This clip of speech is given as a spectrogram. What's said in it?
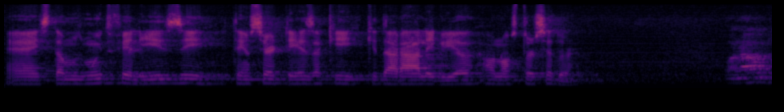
É, estamos muito felizes e tenho certeza que, que dará alegria ao nosso torcedor. Ronaldo,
